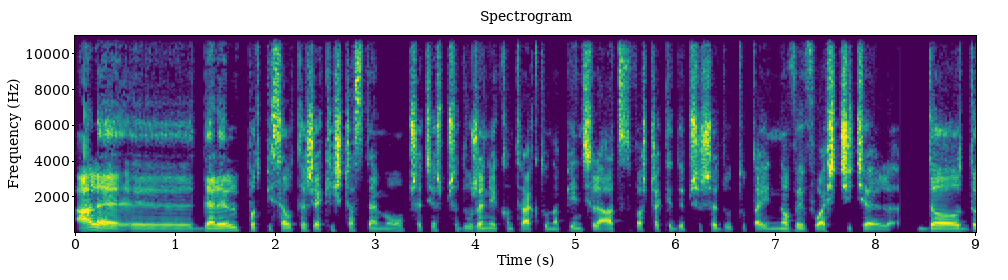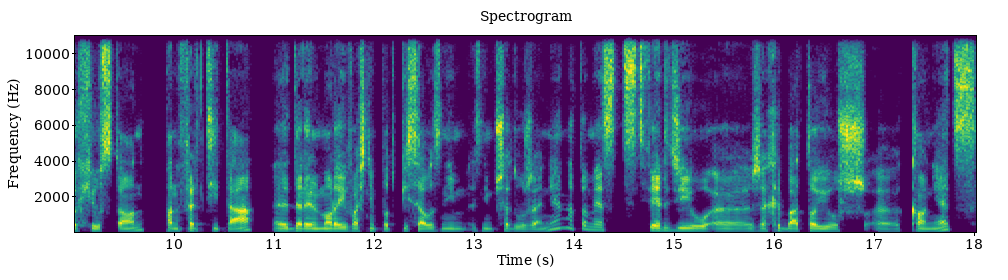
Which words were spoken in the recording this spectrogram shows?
ale y, Daryl podpisał też jakiś czas temu przecież przedłużenie kontraktu na 5 lat, zwłaszcza kiedy przyszedł tutaj nowy właściciel do, do Houston, pan Fertita. Y, Daryl Morey właśnie podpisał z nim, z nim przedłużenie, natomiast stwierdził, y, że chyba to już koniec,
